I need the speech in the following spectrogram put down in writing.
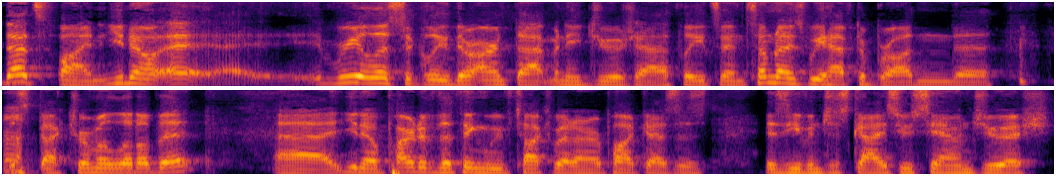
That's fine. You know, uh, realistically, there aren't that many Jewish athletes, and sometimes we have to broaden the, the spectrum a little bit. Uh, you know, part of the thing we've talked about on our podcast is is even just guys who sound Jewish,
